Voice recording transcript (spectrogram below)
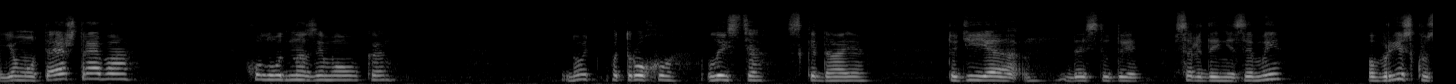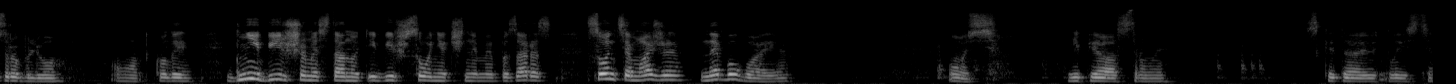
Йому теж треба холодна зимовка. Ну, потроху листя скидає. Тоді я десь туди в середині зими обрізку зроблю. От, коли дні більшими стануть і більш сонячними, бо зараз сонця майже не буває. Ось, гіпіастроми скидають листя.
